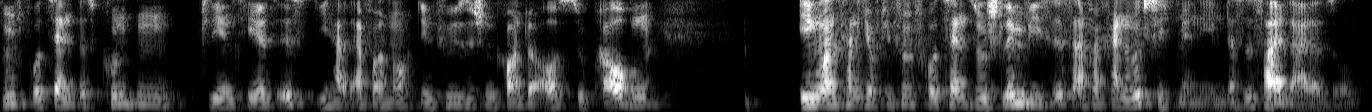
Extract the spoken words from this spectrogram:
5% des Kundenklientels ist, die halt einfach noch den physischen Kontoauszug brauchen, irgendwann kann ich auf die 5%, so schlimm wie es ist, einfach keine Rücksicht mehr nehmen. Das ist halt leider so.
